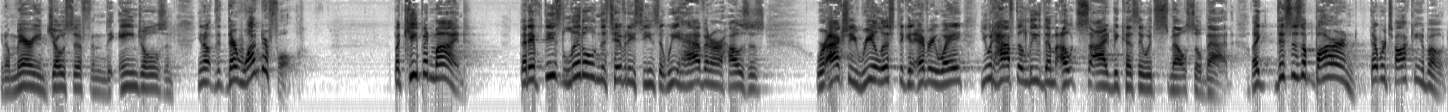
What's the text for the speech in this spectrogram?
you know, Mary and Joseph and the angels. And, you know, they're wonderful. But keep in mind that if these little nativity scenes that we have in our houses were actually realistic in every way, you would have to leave them outside because they would smell so bad. Like, this is a barn that we're talking about.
